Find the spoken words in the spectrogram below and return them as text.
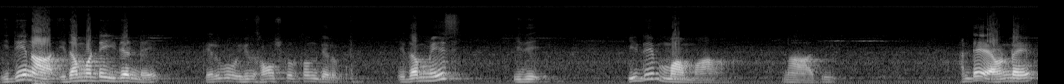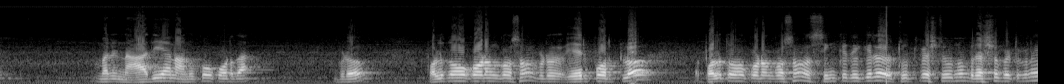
ఇది నా ఇదం అంటే ఇదండి. తెలుగు ఇది సంస్కృతం తెలుగు. ఇదం మీన్స్ ఇది. ఇది మమ నాది. అంటే ఏమండి? మరి నాది అని అనుకోకూడదా? ఇప్పుడు పళ్ళు తోముకోవడం కోసం ఇప్పుడు ఎయిర్పోర్ట్లో పళ్ళు తోముకోవడం కోసం సింక్ దగ్గర టూత్పేస్ట్ను బ్రష్ పెట్టుకుని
